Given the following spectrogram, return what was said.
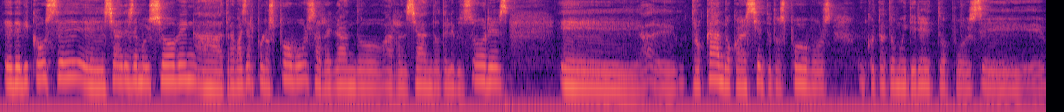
e dedicouse eh, xa desde moi xoven a traballar polos povos, arreglando, arranxando televisores, eh, eh, trocando con a xente dos povos un contacto moi directo pois eh,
